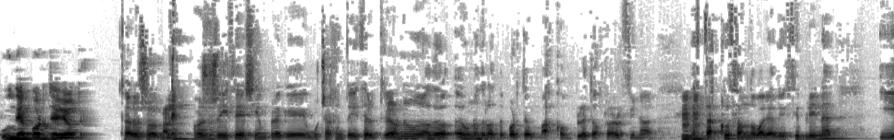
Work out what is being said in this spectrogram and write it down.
un deporte de otro. Claro, eso, por eso se dice siempre que mucha gente dice el triatlón es uno de, los deportes más completos, claro, al final estás cruzando varias disciplinas y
